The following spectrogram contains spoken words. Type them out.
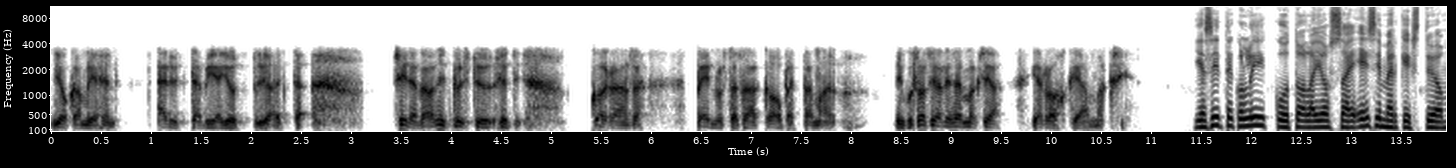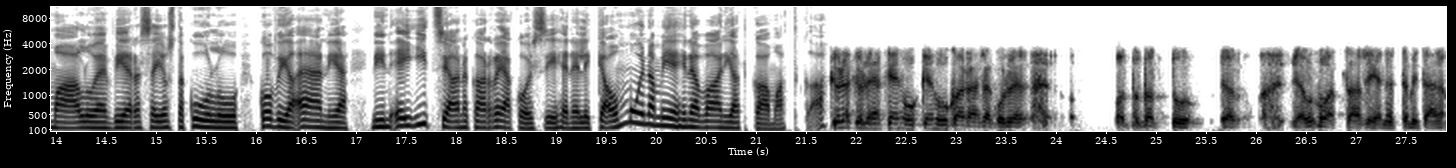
jokamiehen älyttäviä juttuja, että siitä tavalla pystyy sit koiraansa pennusta saakka opettamaan niin kuin sosiaalisemmaksi ja, ja rohkeammaksi. Ja sitten kun liikkuu tuolla jossain esimerkiksi työmaa-alueen vieressä, josta kuuluu kovia ääniä, niin ei itse ainakaan reagoi siihen. Eli on muina miehinä vaan jatkaa matkaa. Kyllä, kyllä. Ja kehuu, kehuu koiransa, kun ne tottuu ja, ja luottaa siihen, että mitään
